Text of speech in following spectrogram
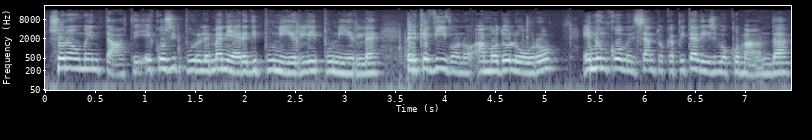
sono aumentati e così pure le maniere di punirli, punirle, perché vivono a modo loro e non come il santo capitalismo comanda.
